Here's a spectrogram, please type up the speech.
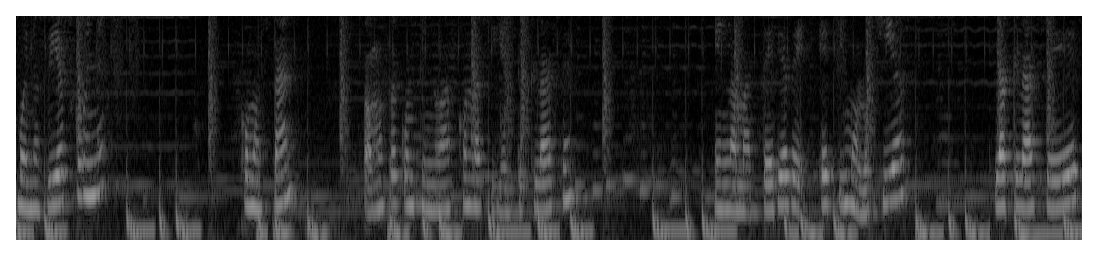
Buenos días jóvenes, ¿cómo están? Vamos a continuar con la siguiente clase en la materia de etimologías. La clase es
